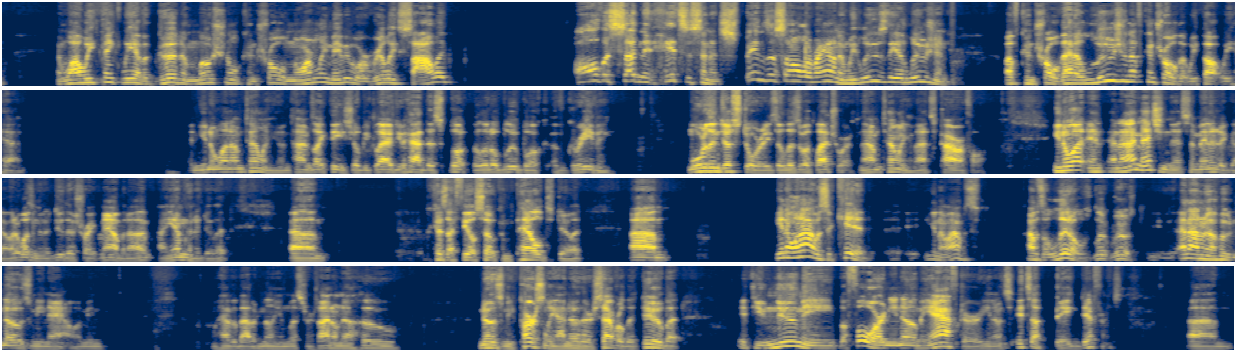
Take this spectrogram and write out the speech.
And while we think we have a good emotional control normally, maybe we're really solid, all of a sudden it hits us and it spins us all around and we lose the illusion of control, that illusion of control that we thought we had. And you know what I'm telling you, in times like these, you'll be glad you had this book, the little blue book of grieving. More than just stories, Elizabeth Letchworth. Now I'm telling you, that's powerful. You know what? And, and I mentioned this a minute ago. I wasn't going to do this right now, but I, I am going to do it um, because I feel so compelled to do it. Um, you know, when I was a kid, you know, I was I was a little, little, and I don't know who knows me now. I mean, I have about a million listeners. I don't know who knows me personally. I know there are several that do, but if you knew me before and you know me after, you know, it's it's a big difference. Um,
